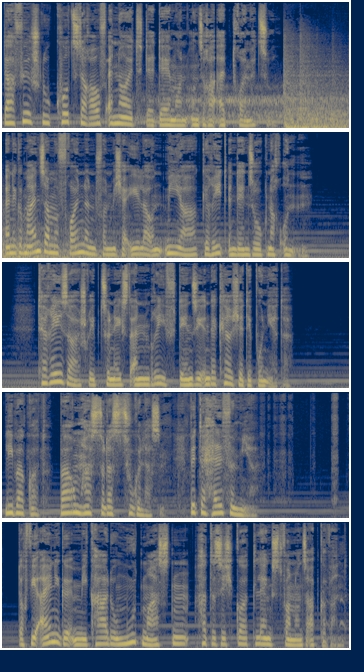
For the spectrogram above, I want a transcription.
Dafür schlug kurz darauf erneut der Dämon unserer Albträume zu. Eine gemeinsame Freundin von Michaela und Mia geriet in den Sog nach unten. Theresa schrieb zunächst einen Brief, den sie in der Kirche deponierte. Lieber Gott, warum hast du das zugelassen? Bitte helfe mir. Doch wie einige im Mikado mutmaßten, hatte sich Gott längst von uns abgewandt.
